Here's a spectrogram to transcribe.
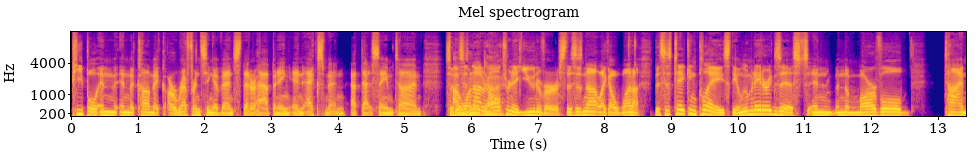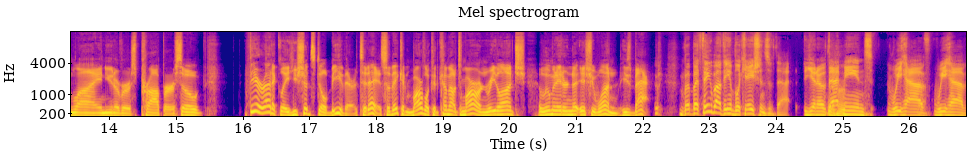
people in in the comic are referencing events that are happening in X Men at that same time. So I this is wanna not an alternate universe. This is not like a one. This is taking place. The Illuminator exists in in the Marvel timeline universe proper. So theoretically he should still be there today. So they could marvel could come out tomorrow and relaunch illuminator issue one. He's back. But but think about the implications of that. You know, that uh-huh. means we have we have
